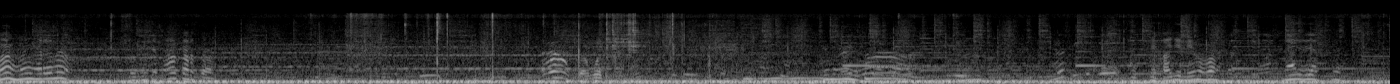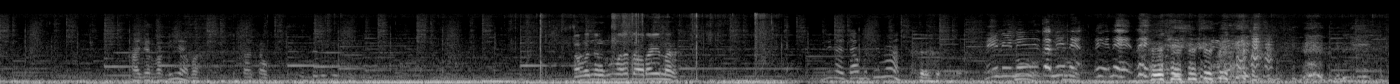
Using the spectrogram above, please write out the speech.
mah, mah karena belum cet akar tuh. Ah, banget. Cek aja nih mah. Iya, iya. Hajar pakai iya, Bah. Cocok. yang keluar orang enak Ini udah cabut nih, Mas. Nih nih nih nih nih nih nih nih.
